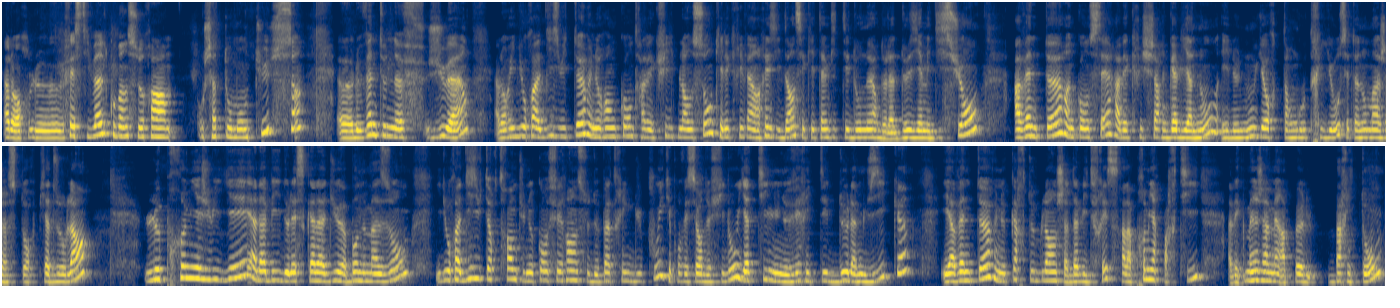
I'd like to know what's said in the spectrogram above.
Alors, le festival commencera au château Montus euh, le 29 juin. Alors, il y aura à 18h une rencontre avec Philippe Lançon, qui est l'écrivain en résidence et qui est invité d'honneur de la deuxième édition. À 20h, un concert avec Richard Galliano et le New York Tango Trio. C'est un hommage à Astor Piazzolla. Le 1er juillet, à l'abbaye de l'Escaladieu à Bonne-Maison, il y aura à 18h30 une conférence de Patrick Dupuy, qui est professeur de philo. Y a-t-il une vérité de la musique? Et à 20h, une carte blanche à David Frey. Sera la première partie avec Benjamin Apple baryton.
